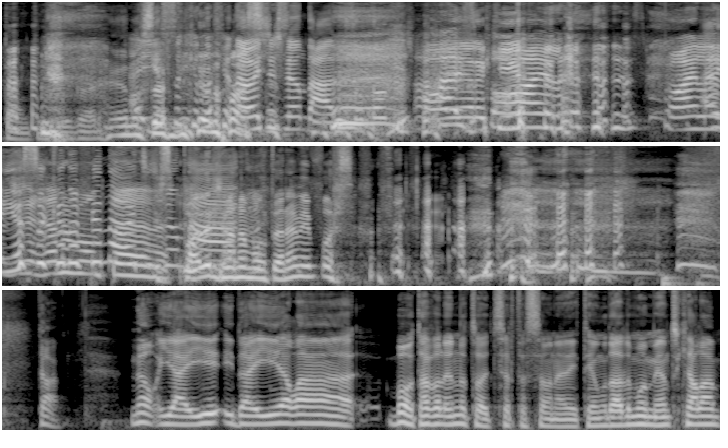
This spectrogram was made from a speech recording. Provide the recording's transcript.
tá, entendi agora. Eu não é sabia, isso que no final é desvendado. spoiler, ah, spoiler aqui. spoiler é isso que no final é desvendado. Spoiler de Hannah Montana é meio forçado. Não, e aí, e daí ela. Bom, eu tava lendo a tua dissertação, né? E tem um dado momento que ela.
